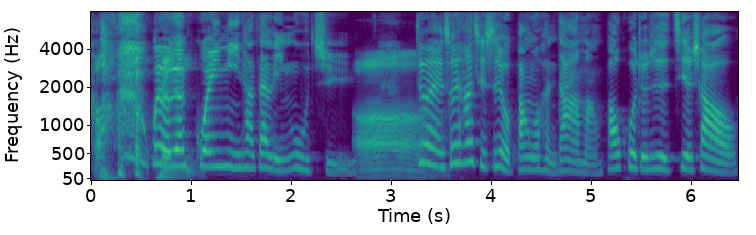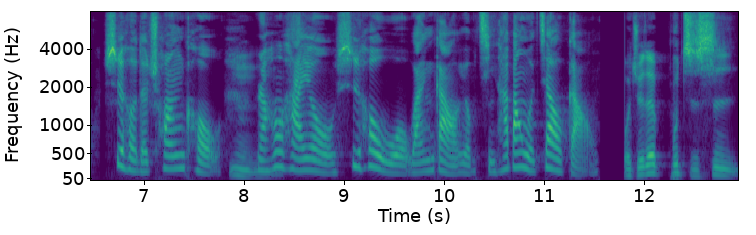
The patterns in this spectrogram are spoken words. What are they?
我有一个闺蜜，她在林务局，啊、对，所以她其实有帮我很大的忙，包括就是介绍适合的窗口，嗯，然后还有事后我完稿有请她帮我校稿。我觉得不只是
